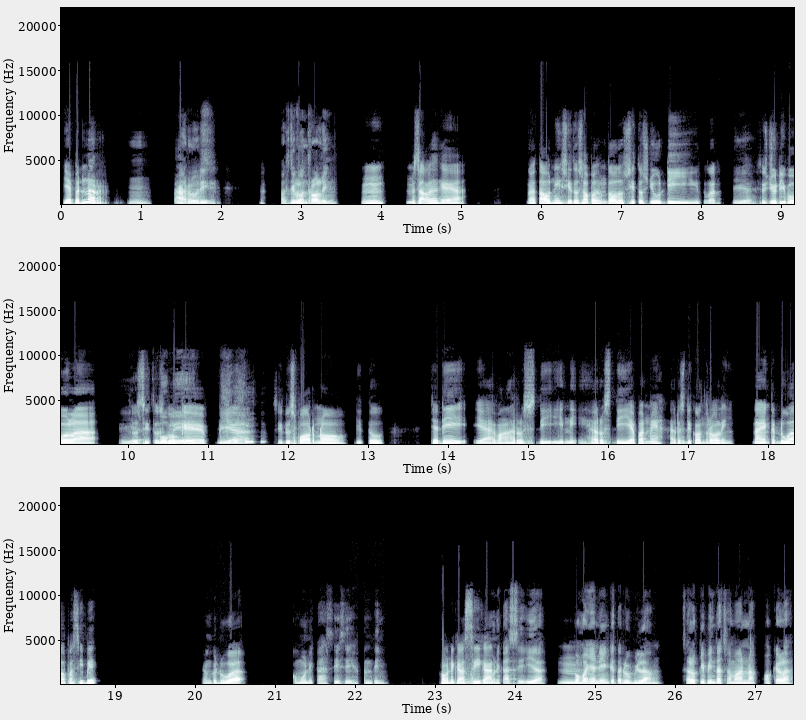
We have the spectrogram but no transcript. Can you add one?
ya bener. Hmm. Harus. di- Harus dikontrolling. Hmm, misalnya kayak nggak tahu nih situs apa tahu tuh situs judi gitu kan, Iya. situs judi bola, Iya. terus situs Bobe. bokep, iya, situs porno gitu. Jadi ya emang harus di ini, harus di apa namanya, harus dikontrolling. Nah yang kedua apa sih B? Yang kedua, komunikasi sih penting. Komunikasi kan. Komunikasi, iya. Hmm, Pokoknya nih yang kita dulu bilang, selalu keep in touch sama anak. Oke lah,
